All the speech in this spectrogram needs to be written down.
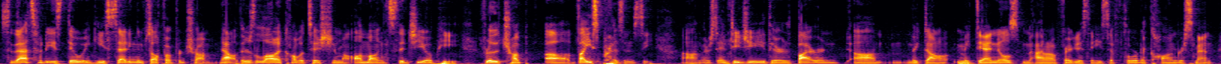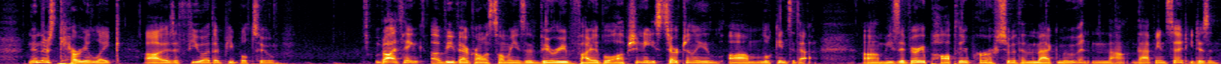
So that's what he's doing. He's setting himself up for Trump. Now, there's a lot of competition amongst the GOP for the Trump uh, vice presidency. Um, there's MTG, there's Byron um, McDonald, McDaniels. I don't know if I say he's a Florida congressman. And then there's Kari Lake. Uh, there's a few other people too. But I think uh, Vivek Ramaswamy is a very viable option. He's certainly um, looking to that. Um, he's a very popular person within the MAGA movement. And that, that being said, he doesn't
